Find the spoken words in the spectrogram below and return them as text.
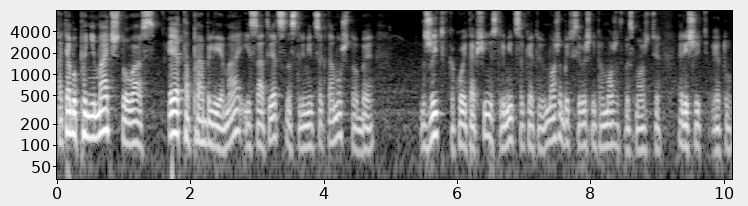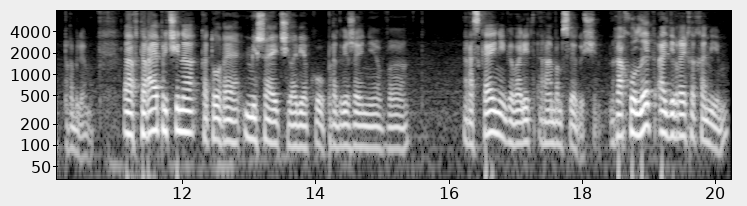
хотя бы понимать, что у вас это проблема, и, соответственно, стремиться к тому, чтобы жить в какой-то общине, стремиться к этому. Может быть, Всевышний поможет, вы сможете решить эту проблему. А вторая причина, которая мешает человеку продвижению в раскаянии, говорит Рамбам следующее. Рахулек аль хамим,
